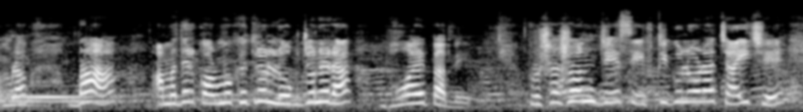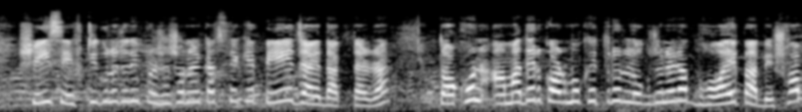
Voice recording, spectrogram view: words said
আমরাও বা আমাদের কর্মক্ষেত্রের লোকজনেরা ভয় পাবে। প্রশাসন যে সেফটিগুলো ওরা চাইছে, সেই সেফটিগুলো যদি প্রশাসনের কাছ থেকে পেয়ে যায় ডাক্তাররা, তখন আমাদের কর্মক্ষেত্রের লোকজনেরা ভয় পাবে। সব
